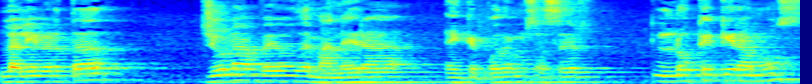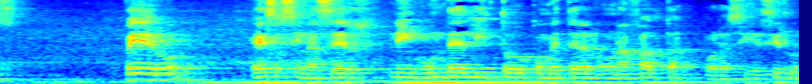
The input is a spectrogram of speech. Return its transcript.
la libertad yo la veo de manera en que podemos hacer lo que queramos, pero eso sin hacer ningún delito o cometer alguna falta, por así decirlo.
